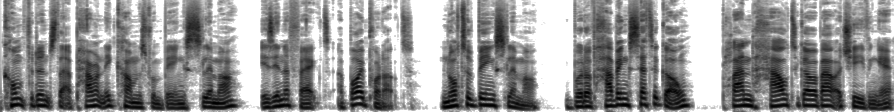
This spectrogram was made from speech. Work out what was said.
confidence that apparently comes from being slimmer is in effect a byproduct, not of being slimmer, but of having set a goal, planned how to go about achieving it,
